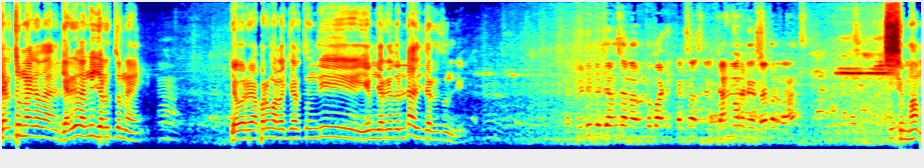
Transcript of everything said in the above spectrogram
జరుగుతున్నాయి కదా జరగదు అన్నీ జరుగుతున్నాయి. ఎవరి వ్యాపారం వాళ్ళకి జరుగుతుంది ఏం జరగదు అంటే అది జరుగుతుంది. టీడీపీ జనసేన రెండు పార్టీలు కలిసి వస్తున్నాయి. జగన్మోహన్ రెడ్డి భయపడరా? సింహం.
